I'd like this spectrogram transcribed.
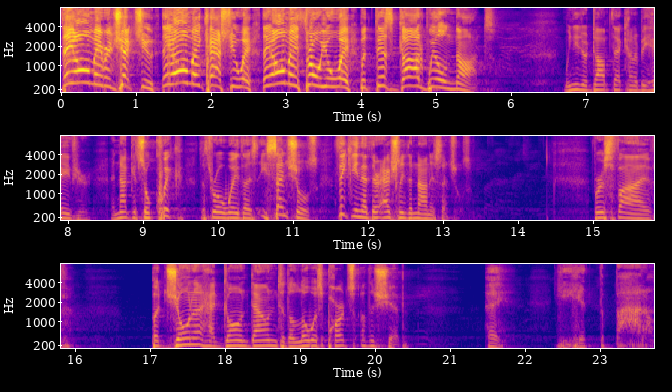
They all may reject you. They all may cast you away. They all may throw you away, but this God will not. We need to adopt that kind of behavior and not get so quick to throw away the essentials, thinking that they're actually the non essentials. Verse 5 But Jonah had gone down to the lowest parts of the ship. Hey, he hit the bottom.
